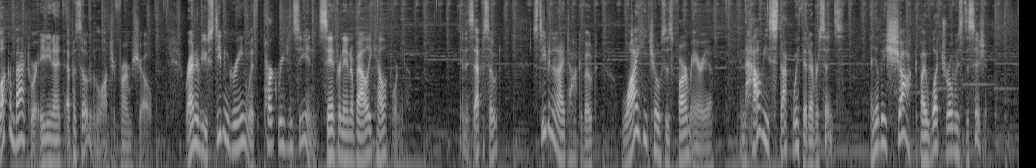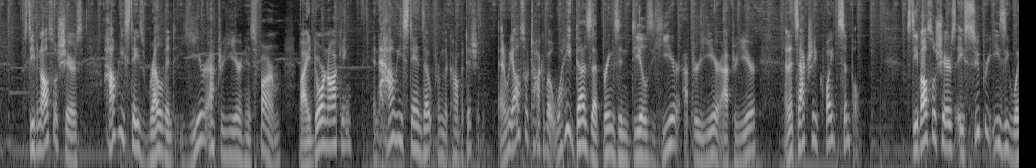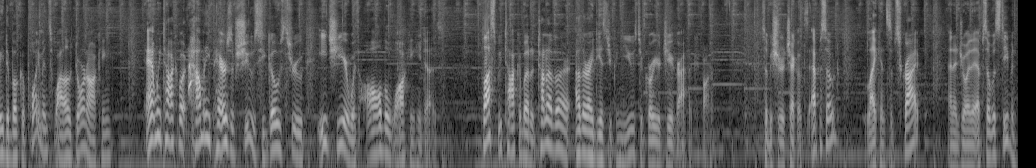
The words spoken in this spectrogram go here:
Welcome back to our 89th episode of the Launcher Farm Show, where I interview Stephen Green with Park Regency in San Fernando Valley, California. In this episode, Stephen and I talk about why he chose his farm area and how he's stuck with it ever since, and you'll be shocked by what drove his decision. Stephen also shares how he stays relevant year after year in his farm by door knocking and how he stands out from the competition. And we also talk about what he does that brings in deals year after year after year, and it's actually quite simple. Steve also shares a super easy way to book appointments while out door knocking, and we talk about how many pairs of shoes he goes through each year with all the walking he does. Plus, we talk about a ton of other, ideas you can use to grow your geographic farm. So be sure to check out this episode, like and subscribe, and enjoy the episode with Stephen.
